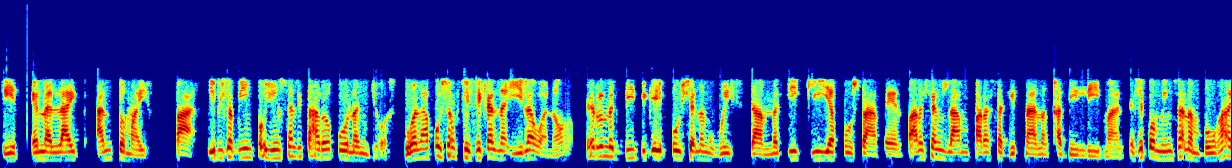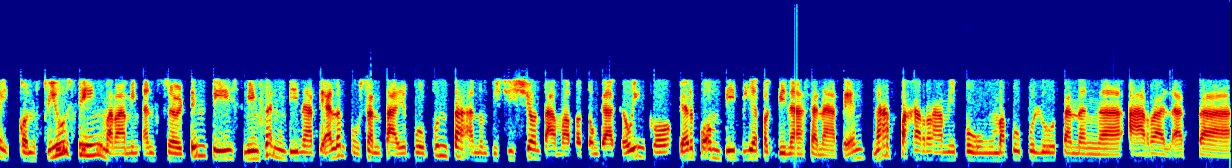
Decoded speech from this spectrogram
feet and a light unto my path. Ibig sabihin po, yung salita raw po ng Diyos, wala po siyang physical na ilaw, ano? Pero nagbibigay po siya ng wisdom, nagkikiya po sa atin, para siyang lampara sa gitna ng kadiliman. Kasi po minsan ang buhay, confusing, maraming uncertainties, minsan hindi natin alam kung saan tayo pupunta, anong desisyon, tama ba itong gagawin ko. Pero po ang Biblia, pag binasa natin, napakarami pong mapupulutan ng ah, aral at ah,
